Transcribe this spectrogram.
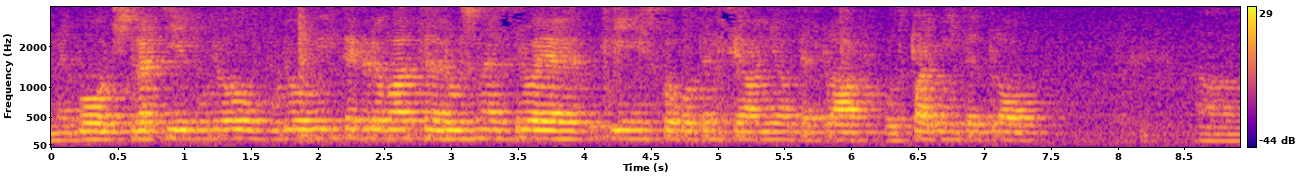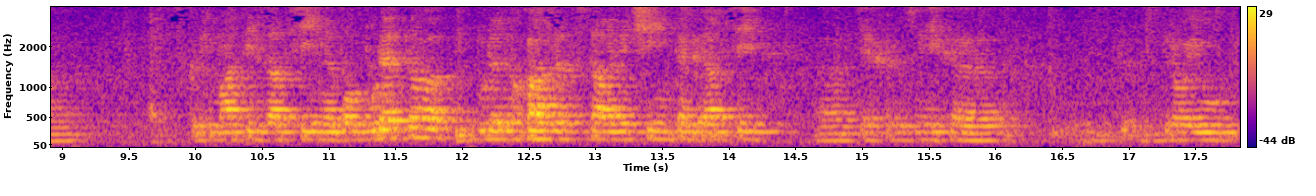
nebo čtvrtí budou, budou integrovat různé zdroje i nízkopotenciálního tepla, odpadní teplo, s klimatizací, nebo bude, to, bude docházet stále větší integraci těch různých e, zdrojů.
